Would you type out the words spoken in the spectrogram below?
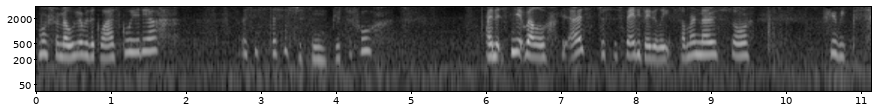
more familiar with the Glasgow area. This is this is just in beautiful. And it's well, it is just it's very, very late summer now, so few weeks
